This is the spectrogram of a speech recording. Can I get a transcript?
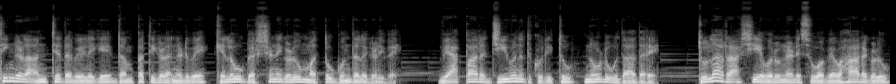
ತಿಂಗಳ ಅಂತ್ಯದ ವೇಳೆಗೆ ದಂಪತಿಗಳ ನಡುವೆ ಕೆಲವು ಘರ್ಷಣೆಗಳು ಮತ್ತು ಗೊಂದಲಗಳಿವೆ. ವ್ಯಾಪಾರ ಜೀವನದ ಕುರಿತು ನೋಡುವುದಾದರೆ, ತುಲಾ ರಾಶಿಯವರು ನಡೆಸುವ ವ್ಯವಹಾರಗಳು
